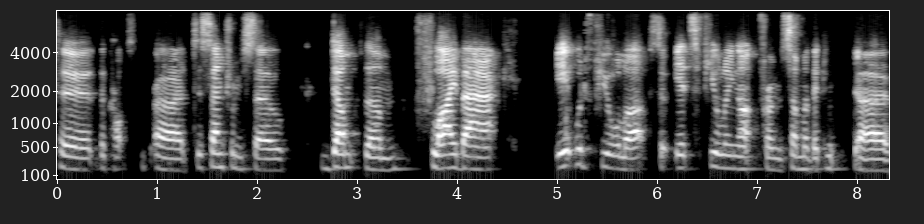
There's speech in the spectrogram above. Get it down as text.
to the uh, to Centrumsø, dump them, fly back. It would fuel up, so it's fueling up from some of the uh,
